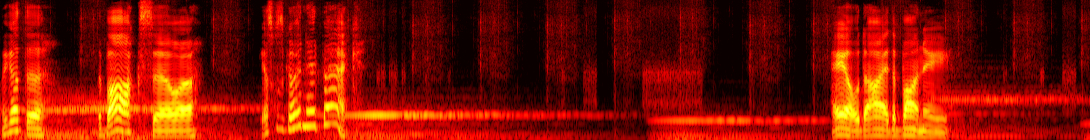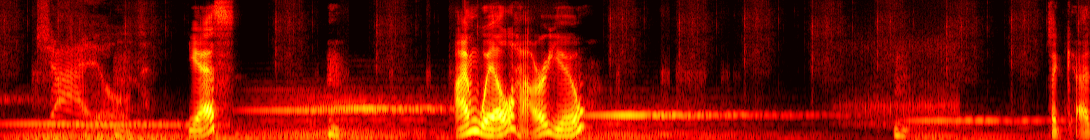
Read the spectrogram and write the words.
we got the the box, so uh, guess let's go ahead and head back. Hail, die the bunny. Child. Yes. I'm Will. How are you? It's like, uh,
